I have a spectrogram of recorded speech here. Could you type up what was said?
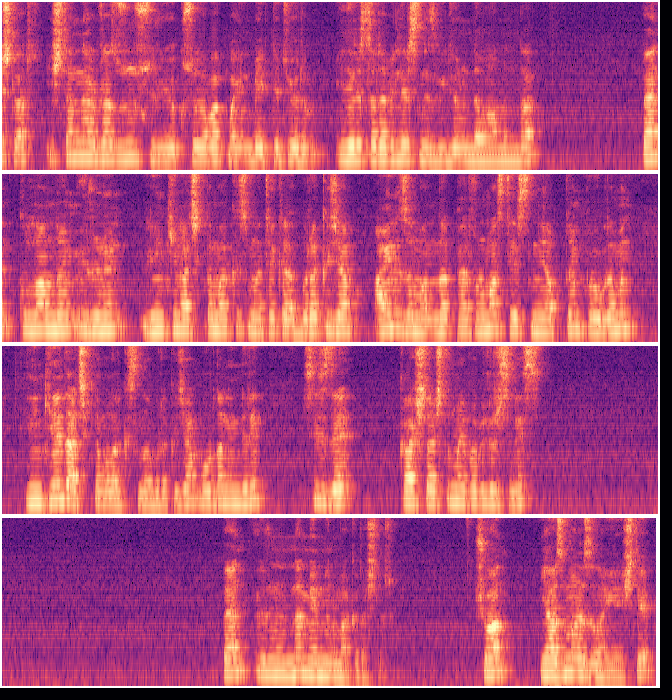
Arkadaşlar işlemler biraz uzun sürüyor. Kusura bakmayın bekletiyorum. İleri sarabilirsiniz videonun devamında. Ben kullandığım ürünün linkini açıklama kısmına tekrar bırakacağım. Aynı zamanda performans testini yaptığım programın linkini de açıklamalar kısmına bırakacağım. Oradan indirip siz de karşılaştırma yapabilirsiniz. Ben ürününden memnunum arkadaşlar. Şu an yazma hızına geçti.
